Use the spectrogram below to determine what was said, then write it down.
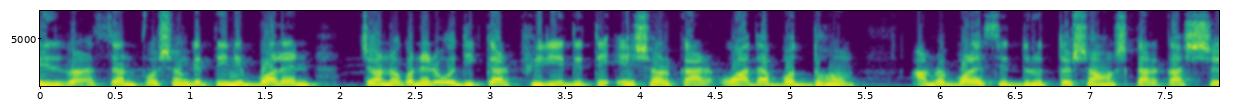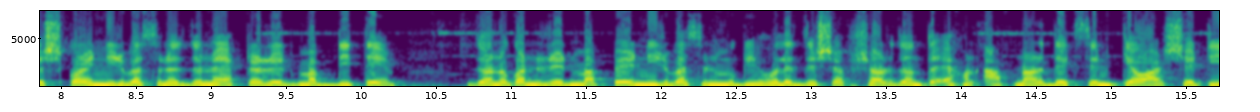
নির্বাচন প্রসঙ্গে তিনি বলেন, জনগণের অধিকার ফিরিয়ে দিতে এ সরকার ওয়াদাবদ্ধ। আমরা বলেছি, দ্রুত সংস্কার কাজ শেষ করে নির্বাচনের জন্য একটা রেডম্যাপ দিতে। জনগণ রেডম্যাপ পেয়ে নির্বাচনমুখী হলে যেসব ষড়যন্ত্র এখন আপনারা দেখছেন, কেউ আর সেটি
